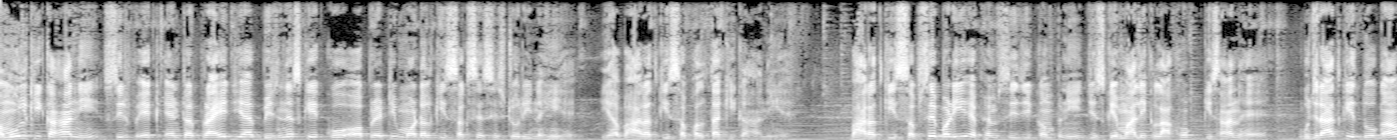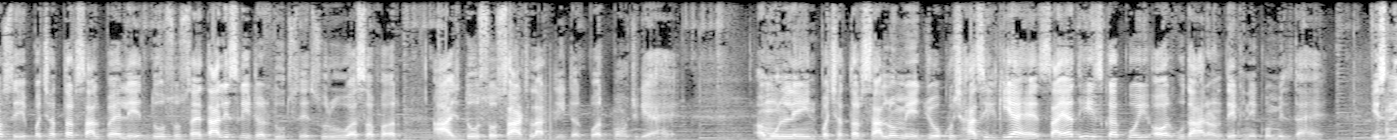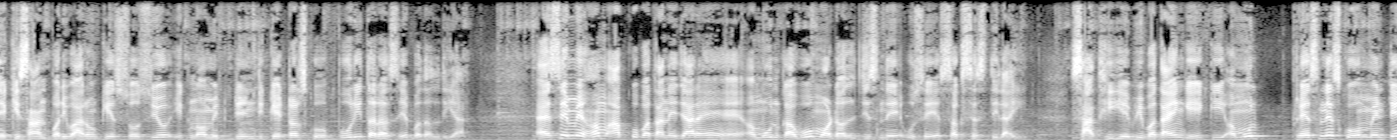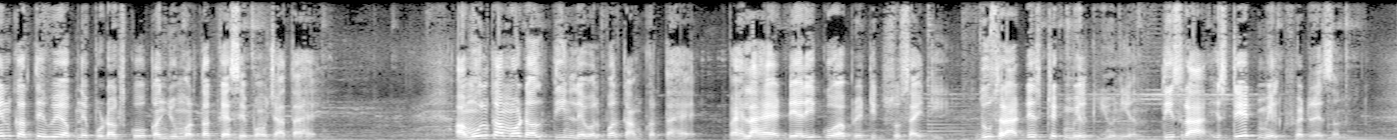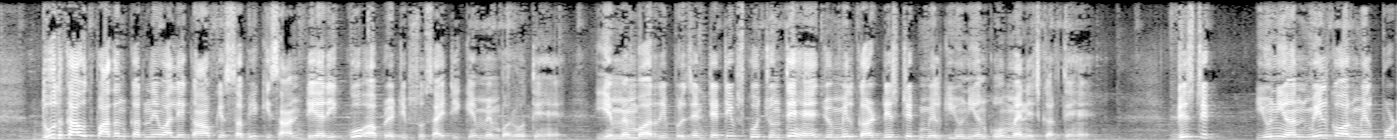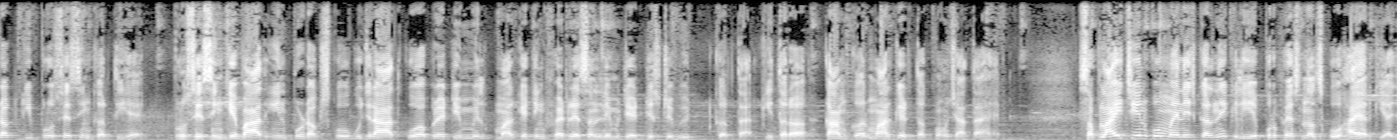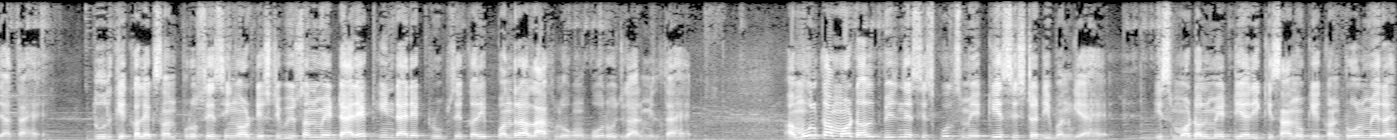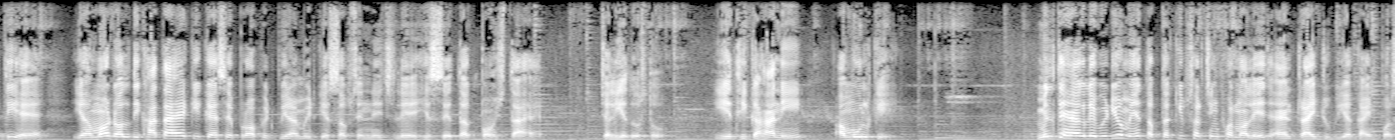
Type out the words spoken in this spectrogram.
अमूल की कहानी सिर्फ़ एक एंटरप्राइज या बिज़नेस के कोऑपरेटिव मॉडल की सक्सेस स्टोरी नहीं है। यह भारत की सफलता की कहानी है। भारत की सबसे बड़ी एफएमसीजी कंपनी जिसके मालिक लाखों किसान हैं, गुजरात के दो गाँव से 75 साल पहले दो लीटर दूध से शुरू हुआ सफ़र आज 260 लाख लीटर पर पहुँच गया है। अमूल ने इन 75 सालों में जो कुछ हासिल किया है, शायद ही इसका कोई और उदाहरण देखने को मिलता है। इसने किसान परिवारों के सोशियो इकोनॉमिक इंडिकेटर्स को पूरी तरह से बदल दिया। ऐसे में हम आपको बताने जा रहे हैं अमूल का वो मॉडल जिसने उसे सक्सेस दिलाई। साथ ही ये भी बताएँगे कि अमूल फ्रेशनेस को मेंटेन करते हुए अपने प्रोडक्ट्स को कंज्यूमर तक कैसे पहुंचाता है। अमूल का मॉडल तीन लेवल पर काम करता है। पहला है डेयरी कोऑपरेटिव सोसाइटी दूसरा डिस्ट्रिक्ट मिल्क यूनियन तीसरा स्टेट मिल्क फेडरेशन दूध का उत्पादन करने वाले गाँव के सभी किसान डेयरी कोऑपरेटिव सोसाइटी के मेंबर होते हैं। ये मेंबर रिप्रेजेंटेटिव्स को चुनते हैं जो मिलकर डिस्ट्रिक्ट मिल्क यूनियन को मैनेज करते हैं। डिस्ट्रिक्ट यूनियन मिल्क और मिल्क प्रोडक्ट की प्रोसेसिंग करती है। प्रोसेसिंग के बाद इन प्रोडक्ट्स को Gujarat cooperative milk marketing federation limited distribute करता, की तरह काम कर मार्केट तक पहुंचाता है। सप्लाई चेन को मैनेज करने के लिए प्रोफेशनल्स को हायर किया जाता है। दूध के कलेक्शन प्रोसेसिंग और डिस्ट्रीब्यूशन में डायरेक्ट इनडायरेक्ट रूप से करीब 15 लाख लोगों को रोज़गार मिलता है। अमूल का मॉडल बिज़नेस स्कूल्स में केस स्टडी बन गया है। इस मॉडल में डेयरी किसानों के कंट्रोल में रहती है। यह मॉडल दिखाता है कि कैसे प्रॉफिट पिरामिड के सबसे निचले हिस्से तक पहुँचता है। चलिए दोस्तों, ये थी कहानी अमूल की। मिलते हैं अगले वीडियो में, तब तक keep searching for knowledge and try to be a kind person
